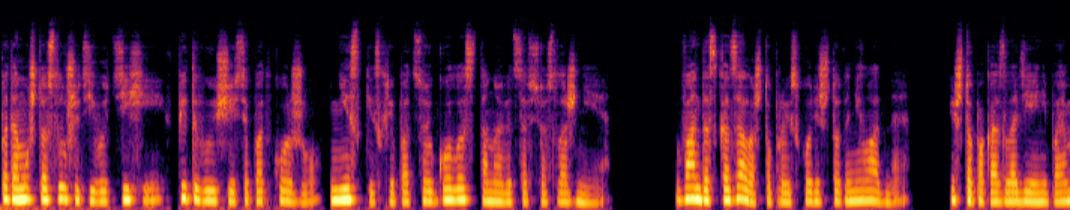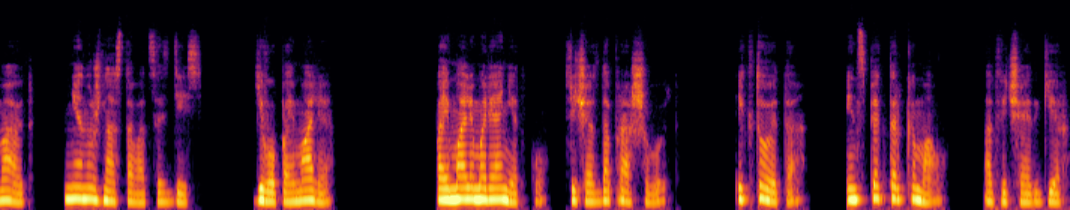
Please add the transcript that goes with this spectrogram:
потому что слушать его тихий, впитывающийся под кожу, низкий с хрипотцой голос становится все сложнее. Ванда сказала, что происходит что-то неладное, и что пока злодея не поймают, мне нужно оставаться здесь. Его поймали? Поймали марионетку, сейчас допрашивают. И кто это? Инспектор Кемал, отвечает Гер.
